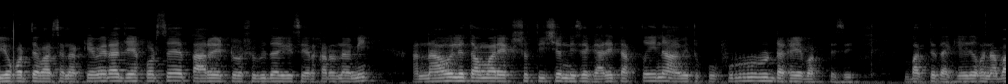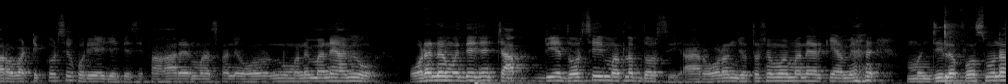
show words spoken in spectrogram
ইয়ে করতে পারছে না, ক্যামেরা যে করছে তারও একটু অসুবিধা হয়ে গেছে, এর কারণে আমি, আর না হইলে তো আমার একশো তিরিশের নিচে গাড়ি থাকতোই না, আমি তো ফুর ডাকাই বাঁকতেছি বাঁকতে থাকি। যখন আবার ওভারটেক করছে করিয়ে যাইতেছি, পাহাড়ের মাঝখানে মানে মানে আমি ওরেনের মধ্যে যে চাপ দিয়ে ধরছি, মতলব ধরছি, আর ওরেন যত সময় মানে আর কি আমি মঞ্জিলে পৌঁছবো না,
